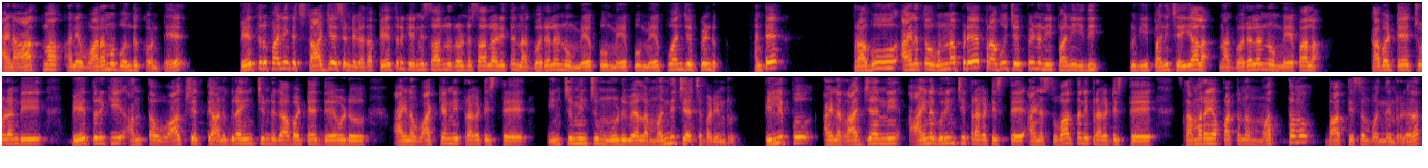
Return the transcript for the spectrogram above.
ఆయన ఆత్మ అనే వరము పొందుకుంటే పేతురు పని ఇంకా స్టార్ట్ చేసిండు కదా. పేతురికి ఎన్నిసార్లు రెండు సార్లు అడిగితే నా గొర్రెలను మేపు మేపు మేపు అని చెప్పిండు. అంటే ప్రభు ఆయనతో ఉన్నప్పుడే ప్రభు చెప్పిండు నీ పని ఇది. నువ్వు ఈ పని చేయాలా నా గొర్రెలను నువ్వు మేపాలా? కాబట్టే చూడండి పేతురికి అంత వాక్శక్తి అనుగ్రహించిండు కాబట్టే దేవుడు ఆయన వాక్యాన్ని ప్రకటిస్తే ఇంచుమించు మూడు మంది చేర్చబడిండ్రు. పిలిప్పు ఆయన రాజ్యాన్ని ఆయన గురించి ప్రకటిస్తే ఆయన సువార్తని ప్రకటిస్తే సమరయ పట్టణం మొత్తము బాప్తీసం పొందిండ్రు కదా.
